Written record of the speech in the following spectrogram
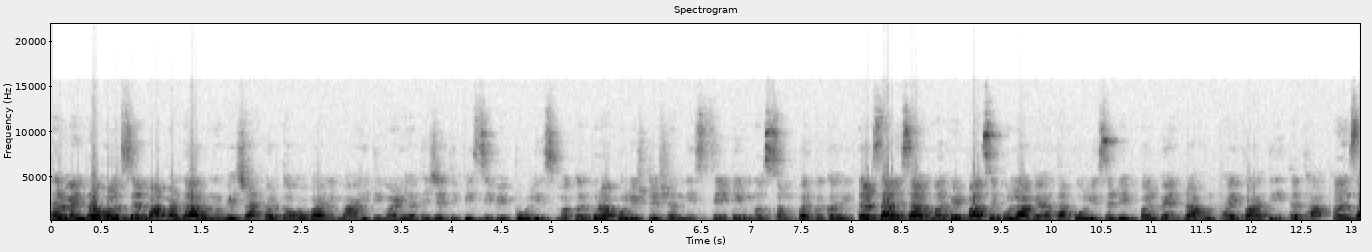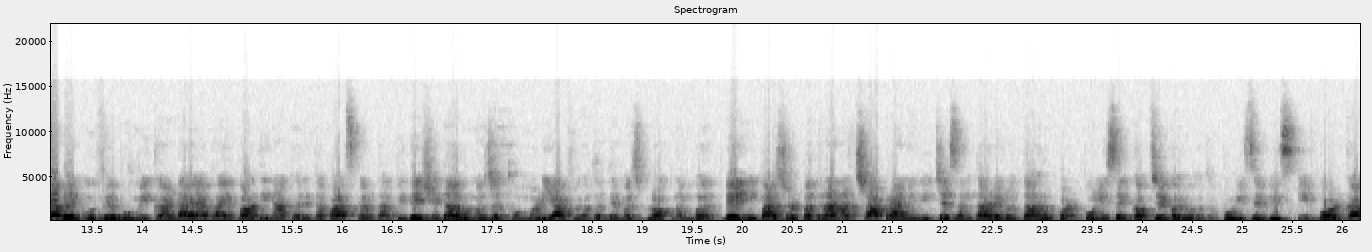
ધર્મેન્દ્ર હોલસેલમાં પણ દારૂનું વેચાણ કરતો હોવાની માહિતી મળી હતી, જેથી પીસીબી પોલીસ મકરપુરા પોલીસ સ્ટેશનની સી ટીમનો સંપર્ક કરી તરસાલી શાક માર્કેટ પાસે બોલાવ્યા હતા. પોલીસે ડિમ્પલબેન રાહુલભાઈ વાદી તથા હંસાબેન ઉર્ફે ભૂમિકા ડાયાભાઈ વાદીના ઘરે તપાસ કરતા વિદેશી દારૂનો જથ્થો મળી આવ્યો હતો. તેમજ બ્લોક નંબર બે ની પાછળ પતરાના છાપરાની નીચે સંતાડેલો દારૂ પણ પોલીસે કબજે કર્યો હતો. પોલીસે વિસ્કી, વોડકા,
